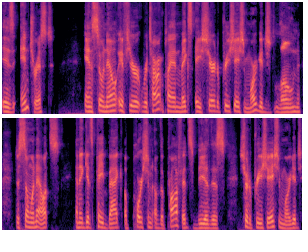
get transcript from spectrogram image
is interest. And so now, if your retirement plan makes a shared appreciation mortgage loan to someone else and it gets paid back a portion of the profits via this shared appreciation mortgage,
